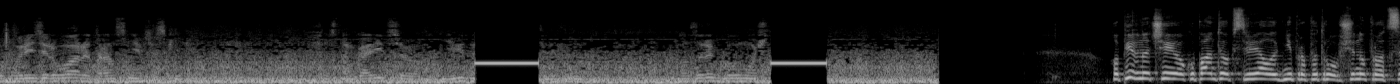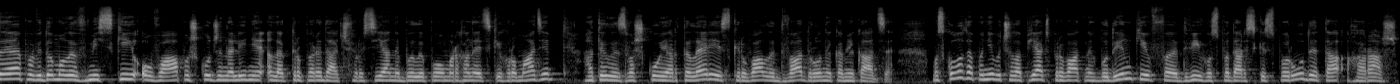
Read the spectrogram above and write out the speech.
Походу в резервуары транснефтевский. Сейчас там горит все, не видно телефона. Но взрыв был мощный. Опівночі окупанти обстріляли Дніпропетровщину. Про це повідомили в міській ОВА. Пошкоджена лінія електропередач. Росіяни били по Марганецькій громаді, гатили з важкої артилерії, скерували два дрони камікадзе. Москолота понівечила п'ять приватних будинків, дві господарські споруди та гараж.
